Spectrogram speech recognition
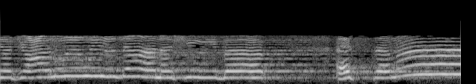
يجعل الولدان شيبا السماء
